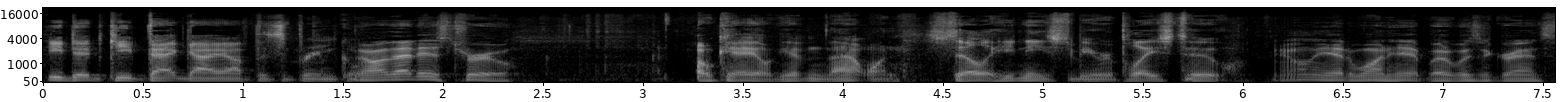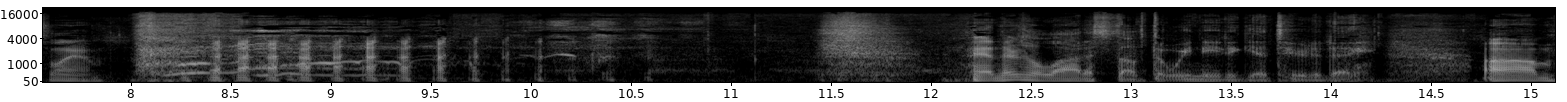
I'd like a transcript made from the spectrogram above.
he did keep that guy off the Supreme Court. No, that is true. Okay, I'll give him that one. Still, he needs to be replaced too. He only had one hit, but it was a grand slam. Man, there's a lot of stuff that we need to get to today. Um,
